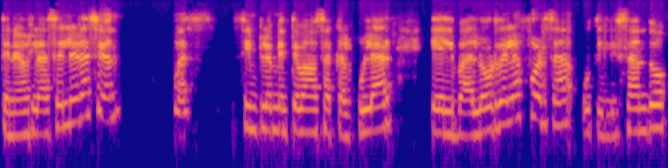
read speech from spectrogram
tenemos la aceleración, pues simplemente vamos a calcular el valor de la fuerza utilizando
